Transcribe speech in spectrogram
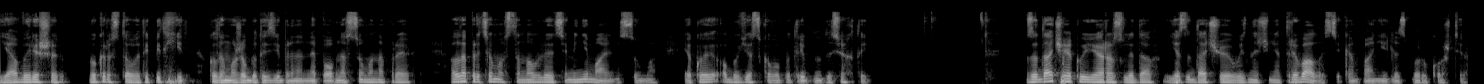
Я вирішив використовувати підхід, коли може бути зібрана не повна сума на проєкт, але при цьому встановлюється мінімальна сума, якої обов'язково потрібно досягти. Задача, яку я розглядав, є задачею визначення тривалості кампанії для збору коштів.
